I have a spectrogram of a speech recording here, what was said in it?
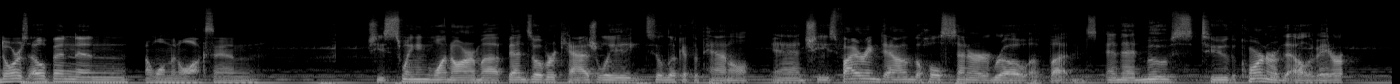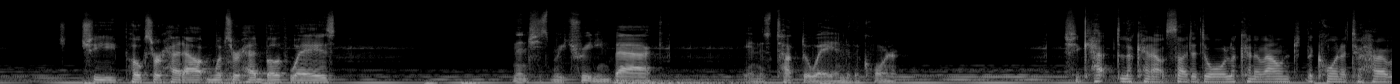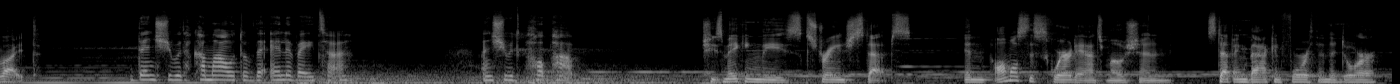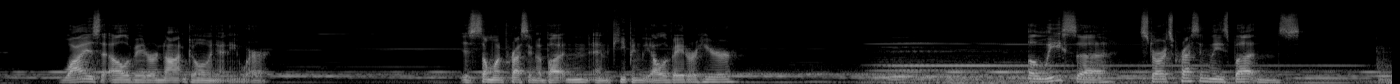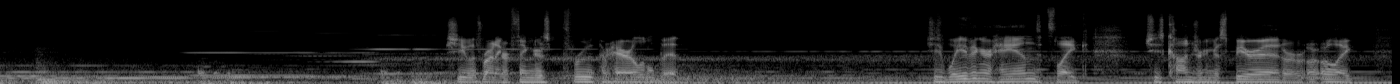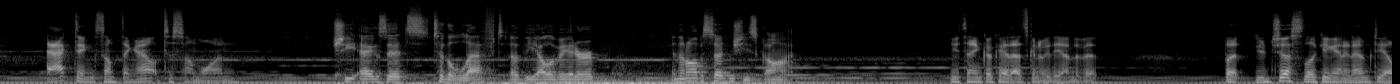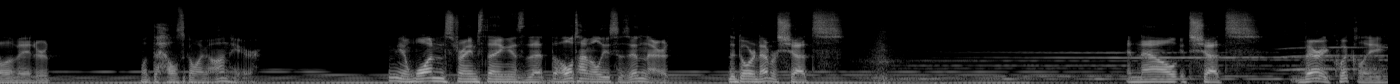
doors open and a woman walks in. She's swinging one arm up, bends over casually to look at the panel, and she's firing down the whole center row of buttons and then moves to the corner of the elevator. She pokes her head out and whips her head both ways. And then she's retreating back and is tucked away into the corner. She kept looking outside the door, looking around the corner to her right. Then she would come out of the elevator and she would hop up. She's making these strange steps in almost this square dance motion, stepping back and forth in the door. Why is the elevator not going anywhere? Is someone pressing a button and keeping the elevator here? Elisa starts pressing these buttons. She was running her fingers through her hair a little bit. She's waving her hands. It's like she's conjuring a spirit or, or, or like acting something out to someone. She exits to the left of the elevator, and then all of a sudden she's gone. You think, okay, that's going to be the end of it. But you're just looking at an empty elevator. What the hell's going on here? You know, one strange thing is that the whole time Elisa is in there, the door never shuts. And now it shuts very quickly.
